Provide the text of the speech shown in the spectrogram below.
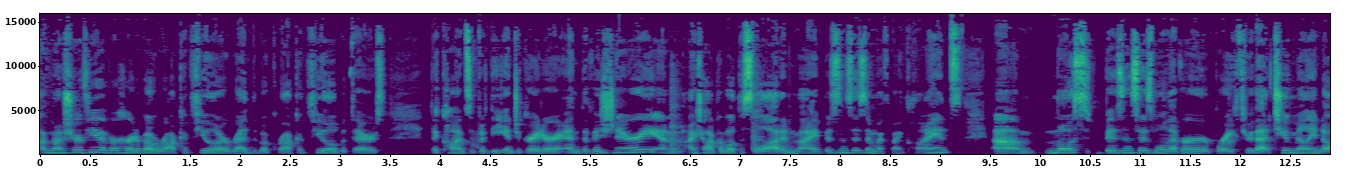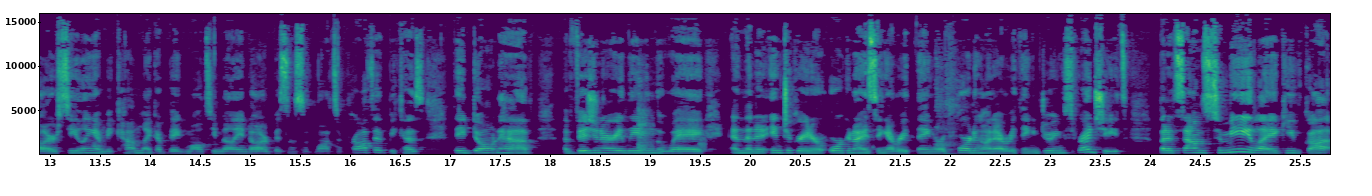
I'm not sure if you ever heard about rocket fuel or read the book Rocket Fuel, but there's the concept of the integrator and the visionary. And I talk about this a lot in my businesses and with my clients. Um, most businesses will never break through that $2 million ceiling and become like a big multi million dollar business with lots of profit because they don't have a visionary leading the way and then an integrator organizing everything, reporting on everything, doing spreadsheets. But it sounds to me like you've got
